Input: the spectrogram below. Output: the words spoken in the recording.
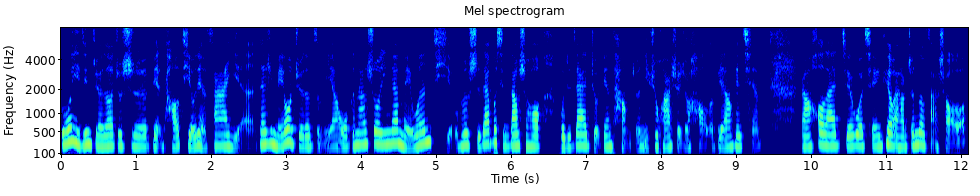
我已经觉得就是扁桃体有点发炎，但是没有觉得怎么样。我跟他说应该没问题，我说实在不行，到时候我就在酒店躺着，你去滑雪就好了，别浪费钱。然后后来结果前一天晚上真的发烧了，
